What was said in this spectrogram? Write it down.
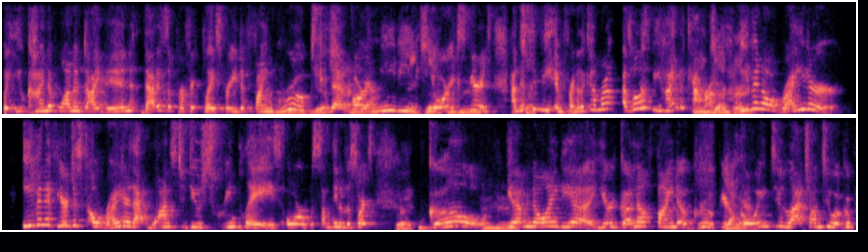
But you kind of want to dive in. That is the perfect place for you to find groups Yes. that are Yeah. needing Exactly. your experience. And this can be in front of the camera as well as behind the camera Exactly. even a writer even if you're just a writer that wants to do screenplays or something of the sorts Right. go Mhm. you have no idea you're gonna find a group you're Yeah. going to latch onto a group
